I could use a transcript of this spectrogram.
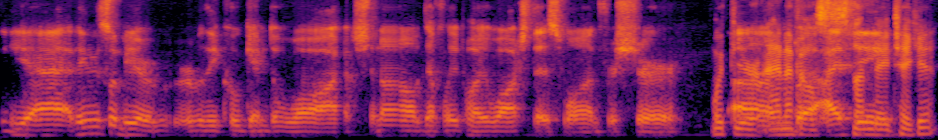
Yeah, I think this will be a, a really cool game to watch, and I'll definitely probably watch this one for sure. with your Um, NFL Sunday think- ticket.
